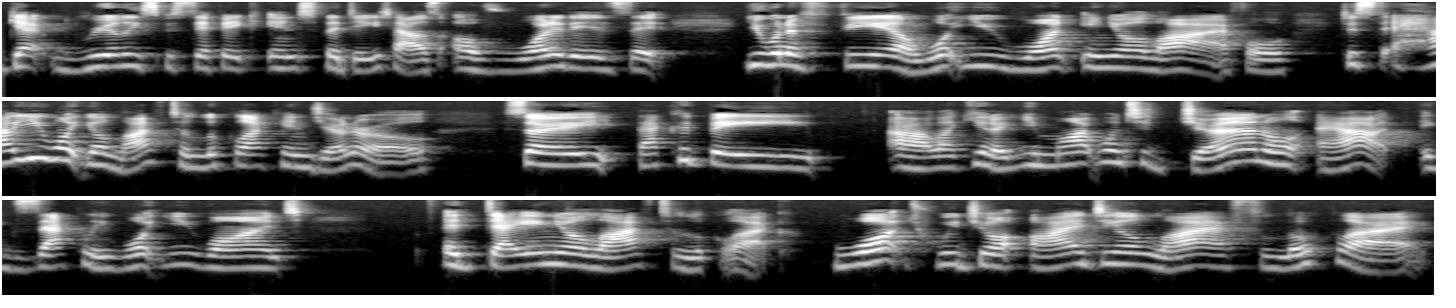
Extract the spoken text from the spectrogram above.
get really specific into the details of what it is that you want to feel, what you want in your life, or just how you want your life to look like in general. So that could be uh, like, you know, you might want to journal out exactly what you want a day in your life to look like. What would your ideal life look like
